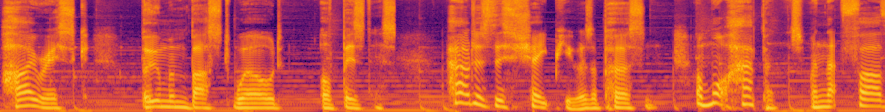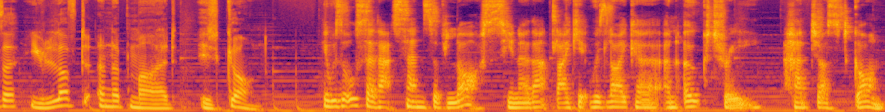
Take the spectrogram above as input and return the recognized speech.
high risk, boom and bust world of business. How does this shape you as a person? And what happens when that father you loved and admired is gone? It was also that sense of loss, you know, that like it was like a, an oak tree had just gone.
